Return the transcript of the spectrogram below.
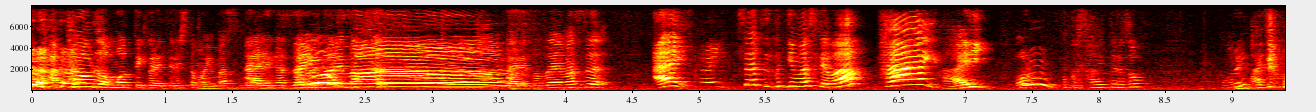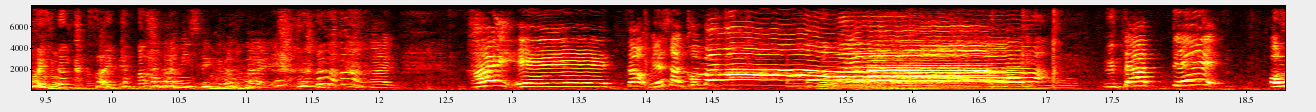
あ、タオルを持ってくれてる人もいますね。ありがとうございます。ありがとうございます。はい。さあ、続きましては。はい。はい。あれ、なんか咲いてるぞ。あれ、あ、でもなんか咲いてます。花見してください。はい。はい、えー、っと、皆さんこんばんは。歌って踊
